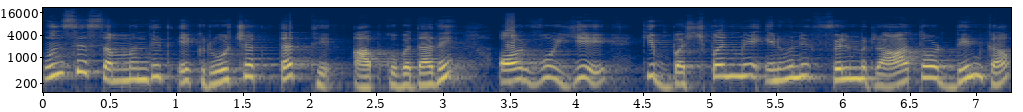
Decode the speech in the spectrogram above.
उनसे संबंधित एक रोचक तथ्य आपको बता दें, और वो ये कि बचपन में इन्होंने फ़िल्म रात और दिन का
